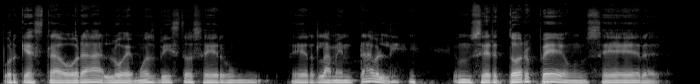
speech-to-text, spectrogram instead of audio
porque hasta ahora lo hemos visto ser un ser lamentable, un ser torpe, un ser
